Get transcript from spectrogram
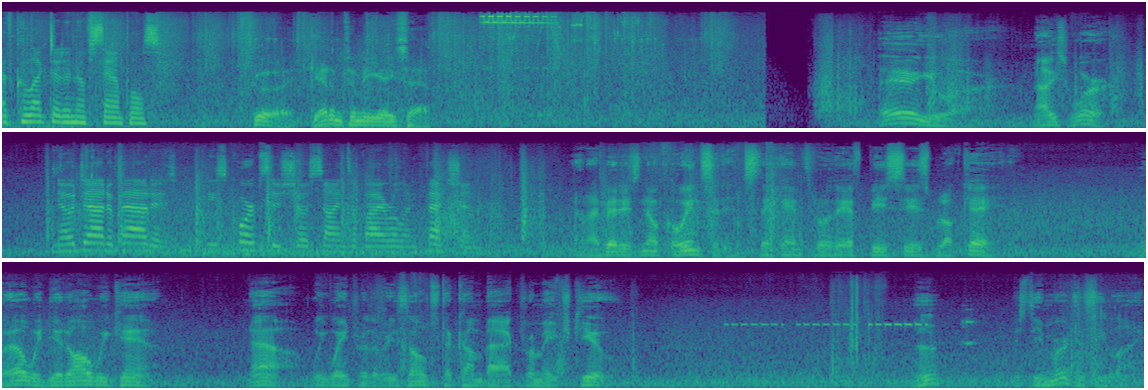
I've collected enough samples. Good. Get them to me ASAP. There you are. Nice work. No doubt about it. These corpses show signs of viral infection. And I bet it's no coincidence they came through the FBC's blockade. Well, we did all we can. Now, we wait for the results to come back from HQ. Huh? It's the emergency line.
